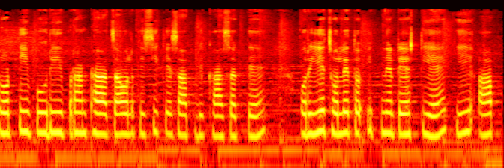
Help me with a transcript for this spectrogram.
रोटी, पूरी, पराठा, चावल किसी के साथ भी खा सकते हैं। और ये छोले तो इतने टेस्टी है कि आप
